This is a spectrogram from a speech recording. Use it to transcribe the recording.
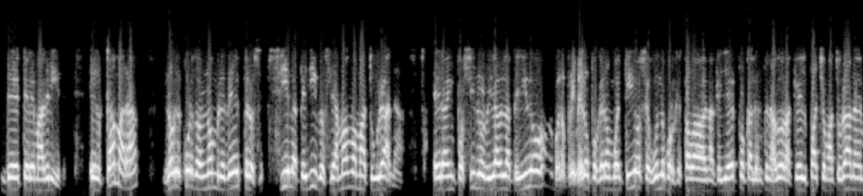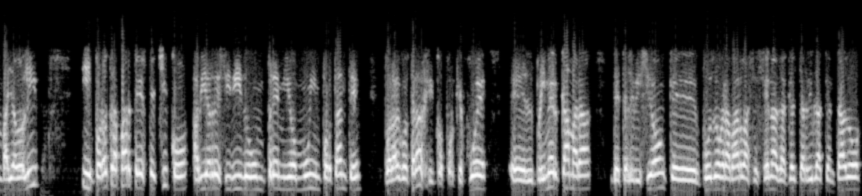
de Telemadrid. El cámara no recuerdo el nombre de él, pero sí el apellido, se llamaba Maturana. Era imposible olvidar el apellido, bueno, primero porque era un buen tío, segundo porque estaba en aquella época el entrenador aquel Pacho Maturana en Valladolid, y por otra parte este chico había recibido un premio muy importante por algo trágico, porque fue el primer cámara de televisión que pudo grabar las escenas de aquel terrible atentado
